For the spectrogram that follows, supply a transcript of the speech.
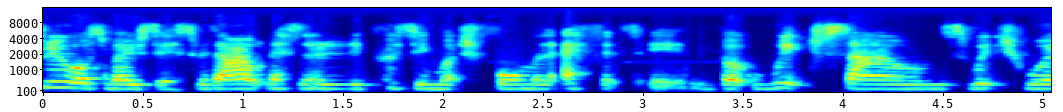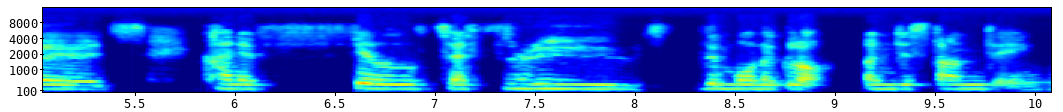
through osmosis without necessarily putting much formal effort in, but which sounds, which words kind of filter through the monoglot understanding.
